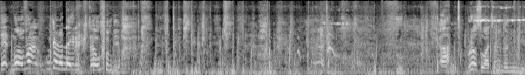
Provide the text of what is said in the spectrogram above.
Eh, Mova kuja na director huko mbio. Ah, bro, si wachana na mimi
